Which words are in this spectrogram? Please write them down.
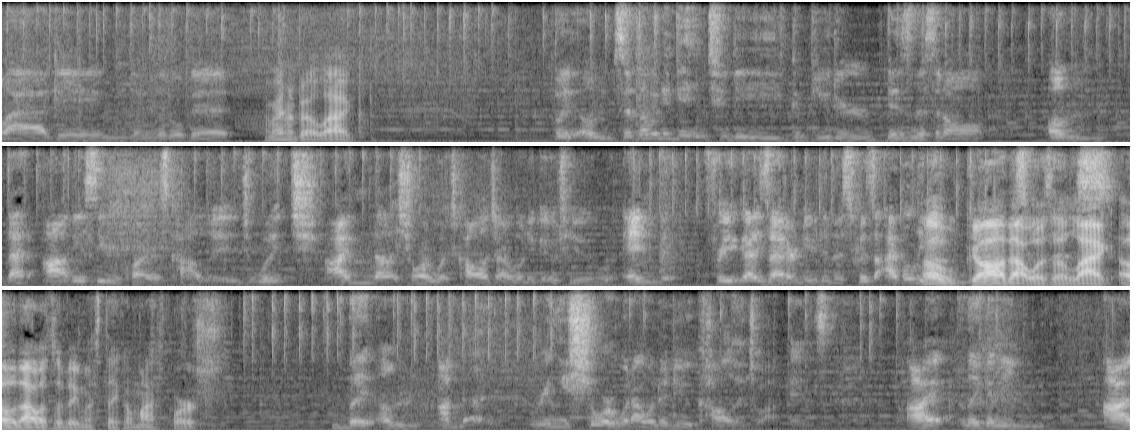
lagging a little bit, I'm getting a bit of lag. but um, since I want to get into the computer business and all, um, that obviously requires college, which I'm not sure on which college I want to go to. And for you guys that are new to this, because I've only Oh god, that was of a lag. Oh, that was a big mistake on my part. but um, I'm not really sure what I want to do college wise. I like, I mean, I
